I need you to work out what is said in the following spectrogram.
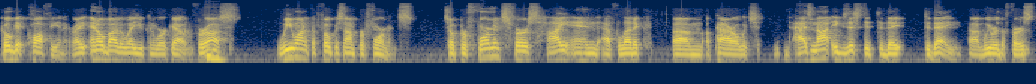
go get coffee in it, right? And oh, by the way, you can work out. For mm-hmm. us, we wanted to focus on performance. So performance first, high end athletic um, apparel, which has not existed today. Today, um, we were the first,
